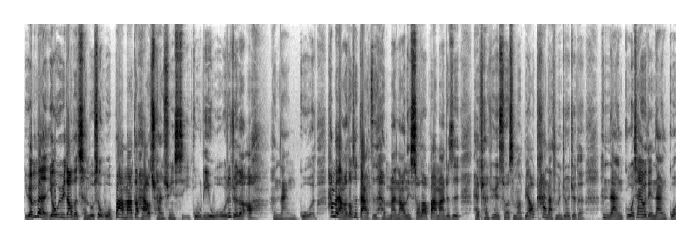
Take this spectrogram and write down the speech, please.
原本忧郁到的程度，是我爸妈都还要传讯息鼓励我，我就觉得哦。很难过，他们两个都是打字很慢，然后你收到爸妈就是还传讯息说什么不要看啊什么，你就会觉得很难过。现在有点难过。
